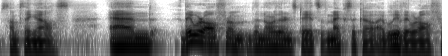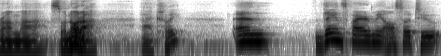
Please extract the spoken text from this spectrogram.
something else. And they were all from the northern states of Mexico. I believe they were all from uh, Sonora, actually. And they inspired me also to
